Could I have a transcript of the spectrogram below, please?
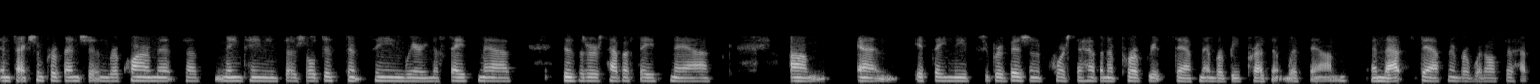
infection prevention requirements of maintaining social distancing, wearing a face mask, visitors have a face mask, um, and if they need supervision, of course, to have an appropriate staff member be present with them. And that staff member would also have,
